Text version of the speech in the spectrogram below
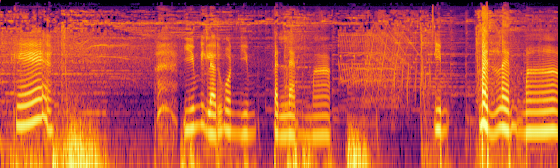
โอเค ยิ้มอีกแล้วทุกคนยิ้มเป็นแลนมาก ยิ้มเป็นแลนมาก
